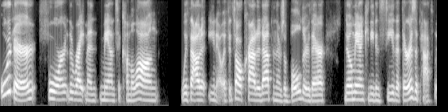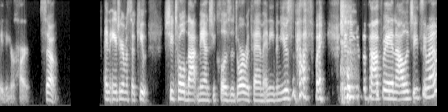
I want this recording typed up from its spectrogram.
order for the right man, man to come along without it, you know, if it's all crowded up and there's a boulder there, no man can even see that there is a pathway to your heart. So, and Adrienne was so cute. She told that man she closed the door with him and even used the pathway. Did you use the pathway analogy to him?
